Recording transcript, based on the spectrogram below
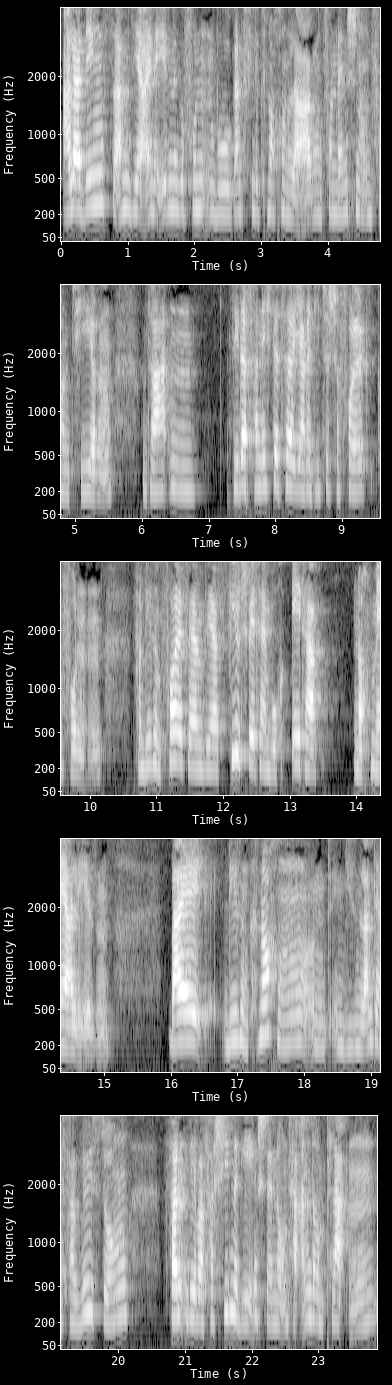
Allerdings haben sie eine Ebene gefunden, wo ganz viele Knochen lagen von Menschen und von Tieren. Und zwar hatten sie das vernichtete jareditische Volk gefunden. Von diesem Volk werden wir viel später im Buch Ether noch mehr lesen. Bei diesen Knochen und in diesem Land der Verwüstung fanden sie aber verschiedene Gegenstände, unter anderem Platten,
